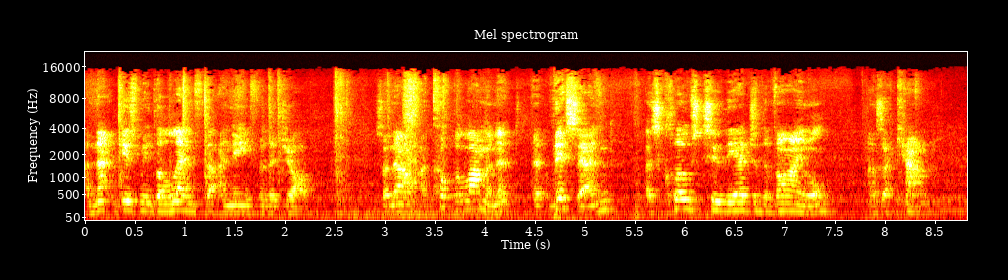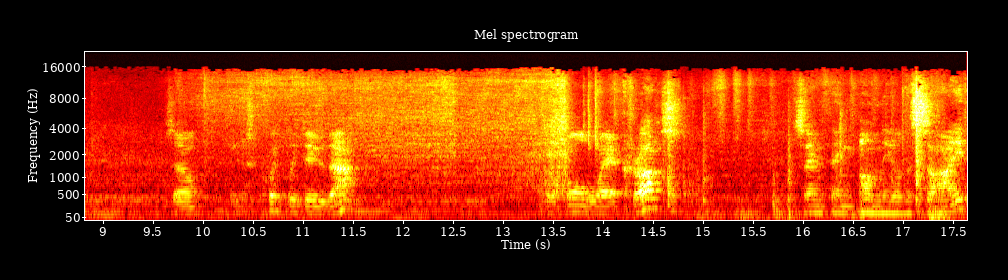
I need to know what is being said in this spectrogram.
and that gives me the length that I need for the job. So now I cut the laminate at this end as close to the edge of the vinyl as I can. So I just quickly do that. Go all the way across. Same thing on the other side.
